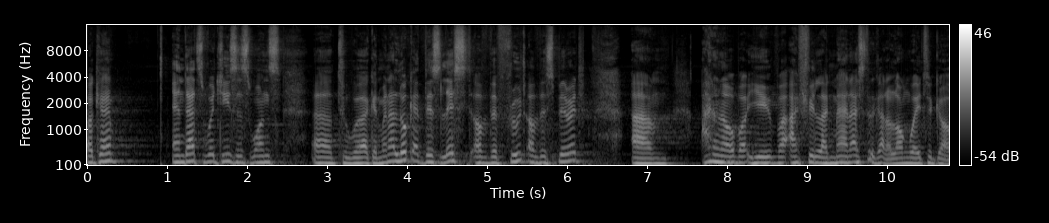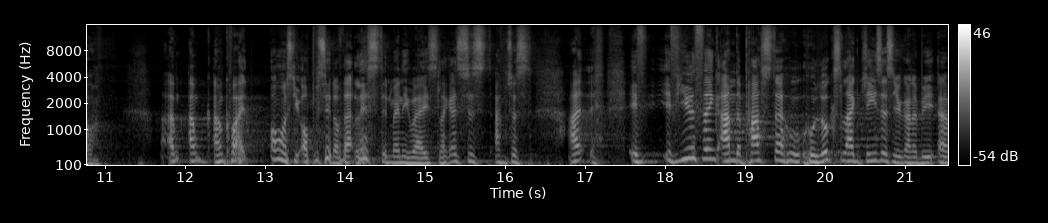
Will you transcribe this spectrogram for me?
Okay? And that's what Jesus wants uh, to work. And when I look at this list of the fruit of the Spirit, um, I don't know about you, but I feel like, man, I still got a long way to go. I'm, I'm, I'm quite almost the opposite of that list in many ways. Like, it's just, I'm just, I, if, if you think I'm the pastor who, who looks like Jesus, you're going to be uh,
